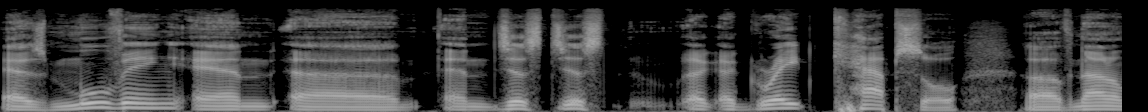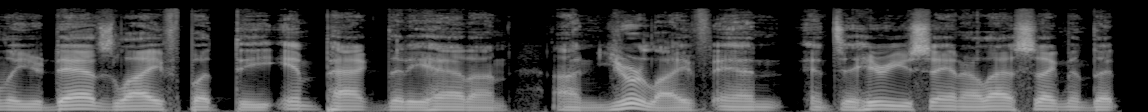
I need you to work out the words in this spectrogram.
as moving and uh, and just just a, a, great capsule of not only your dad's life but the impact that he had on on your life, and and to hear you say in our last segment that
